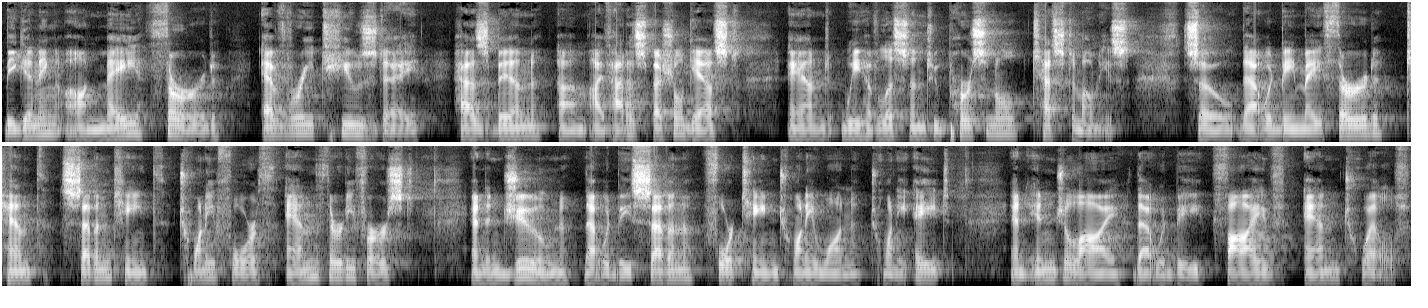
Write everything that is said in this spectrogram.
Beginning on May 3rd, every Tuesday has been, um, I've had a special guest, and we have listened to personal testimonies. So that would be May 3rd, 10th, 17th, 24th, and 31st. And in June, that would be 7, 14, 21, 28. And in July, that would be 5 and 12.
